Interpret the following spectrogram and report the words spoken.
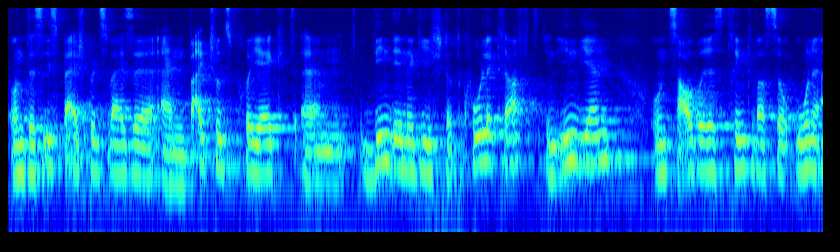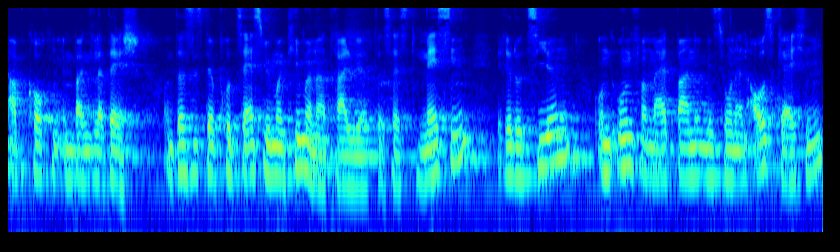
Und das ist beispielsweise ein Waldschutzprojekt, ähm, Windenergie statt Kohlekraft in Indien und sauberes Trinkwasser ohne Abkochen in Bangladesch. Und das ist der Prozess, wie man klimaneutral wird. Das heißt messen, reduzieren und unvermeidbare Emissionen ausgleichen.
